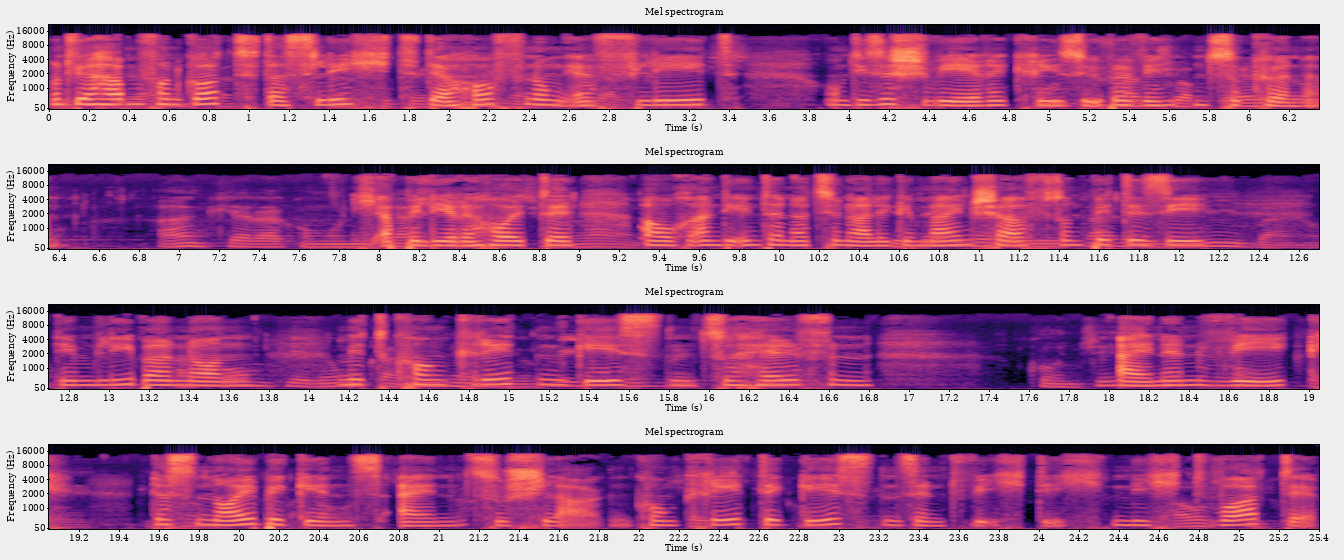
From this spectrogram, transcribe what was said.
Und wir haben von Gott das Licht der Hoffnung erfleht, um diese schwere Krise überwinden zu können. Ich appelliere heute auch an die internationale Gemeinschaft und bitte sie, dem Libanon mit konkreten Gesten zu helfen, einen Weg des Neubeginns einzuschlagen. Konkrete Gesten sind wichtig, nicht Worte.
